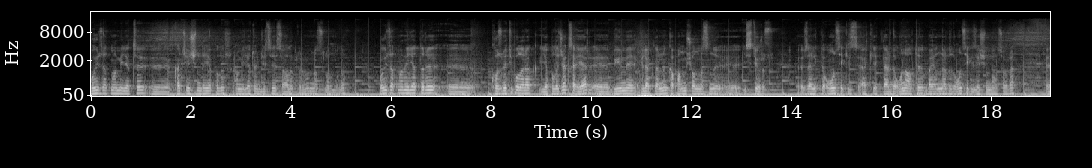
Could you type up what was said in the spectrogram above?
Boy uzatma ameliyatı e, kaç yaşında yapılır? Ameliyat öncesi sağlık durumu nasıl olmalı? Boy uzatma ameliyatları e, kozmetik olarak yapılacaksa eğer e, büyüme plaklarının kapanmış olmasını e, istiyoruz. Özellikle 18 erkeklerde 16, bayanlarda da 18 yaşından sonra e,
